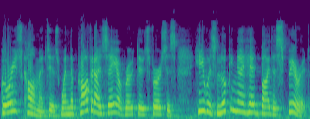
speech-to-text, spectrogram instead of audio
Gloria's comment is when the prophet Isaiah wrote those verses, he was looking ahead by the Spirit,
